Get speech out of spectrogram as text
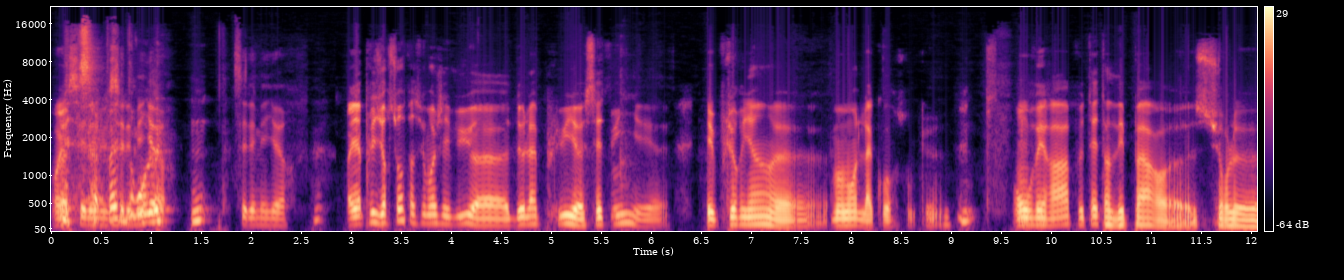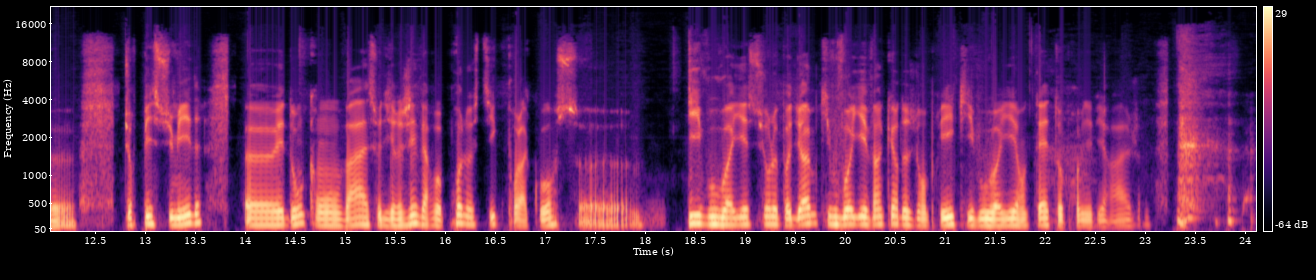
Ouais, c'est les- les meilleurs. Mm. c'est les meilleurs. Il y a plusieurs sources parce que moi j'ai vu euh, de la pluie euh, cette nuit et, euh, et plus rien euh, au moment de la course. Donc euh, on verra peut-être un départ euh, sur le sur piste humide Euh, et donc on va se diriger vers vos pronostics pour la course. euh, qui vous voyez sur le podium, qui vous voyez vainqueur de ce Grand Prix, qui vous voyez en tête au premier virage?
